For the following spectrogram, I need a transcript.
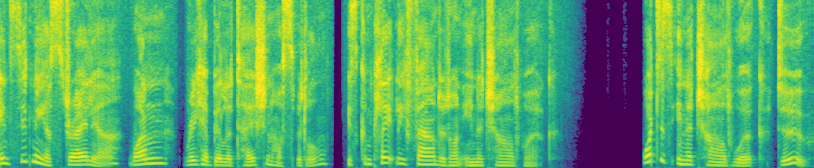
In Sydney, Australia, one rehabilitation hospital is completely founded on inner child work. What does inner child work do?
